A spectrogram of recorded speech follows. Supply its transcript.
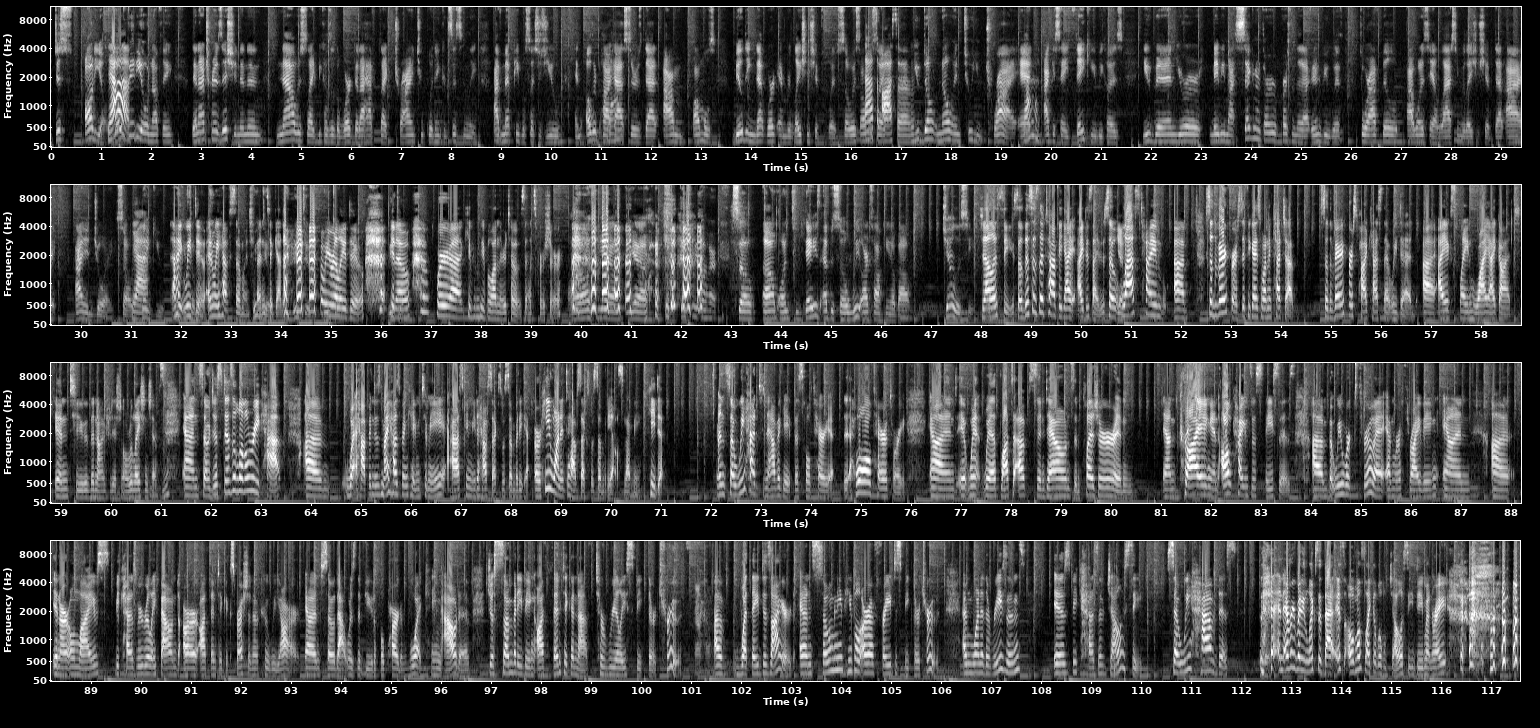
just audio, Yeah. no video, nothing. Then I transitioned, and then now it's like because of the work that I have, like trying to put in consistently. I've met people such as you and other podcasters that I'm almost building network and relationships with. So it's almost That's like awesome. you don't know until you try and Yeah. i can say thank you because you've been you're maybe my second or third person that i interview with to where i've built i want to say a lasting relationship that i i enjoy so Yeah. thank you I, you we so do, much. and we have so much We fun do. together. We do. we We do. really do. You know, we're uh, keeping people on their toes. That's for sure. Oh yeah, yeah, yes we are. So, um, on today's episode, we are talking about jealousy. Jealousy. So this is the topic I, I decided. So Yeah. last time, um, so the very first, if you guys want to catch up, so the very first podcast that we did, uh, I explained why I got into the non-traditional relationships. And so just as a little recap, um, what happened is my husband came to me asking me to have sex with somebody, or he wanted to have sex with somebody else, not me. He did. And so we had to navigate this whole, terri- whole territory. And it went with lots of ups and downs and pleasure and and crying and all kinds of spaces. Um, but we worked through it and we're thriving and uh, in our own lives because we really found our authentic expression of who we are. And so that was the beautiful part of what came out of just somebody being authentic enough to really speak their truth Uh-huh. of what they desired. And so many people are afraid to speak their truth. And one of the reasons is because of jealousy. So we have this, and everybody looks at that. It's almost like a little jealousy demon, right?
